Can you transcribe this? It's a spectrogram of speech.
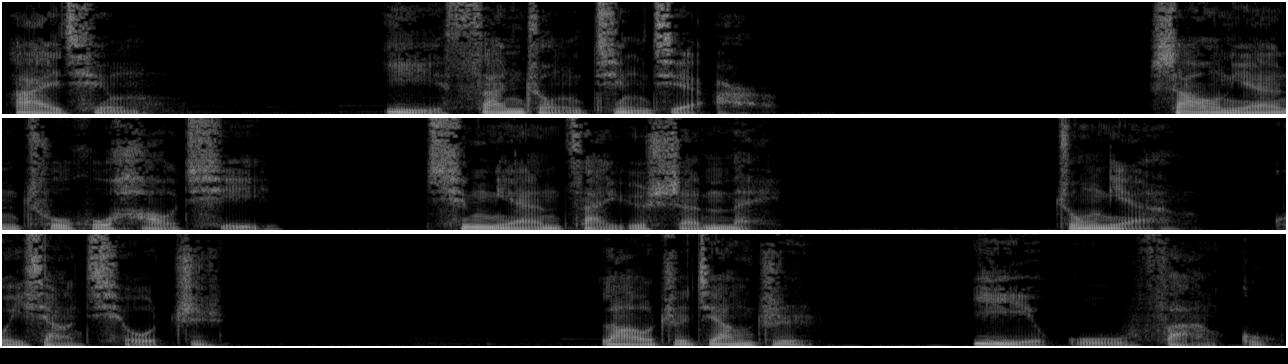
爱情。以三种境界耳：少年出乎好奇，青年在于审美，中年归向求知，老之将至，义无反顾。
